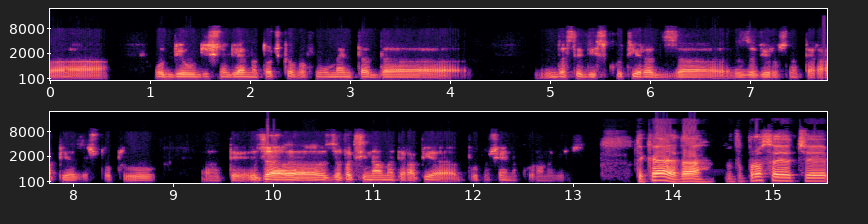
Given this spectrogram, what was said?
а, от биологична гледна точка в момента да, да се дискутират за, за вирусна терапия, защото те, за, за вакцинална терапия по отношение на коронавирус. Така е, да. Въпросът е, че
